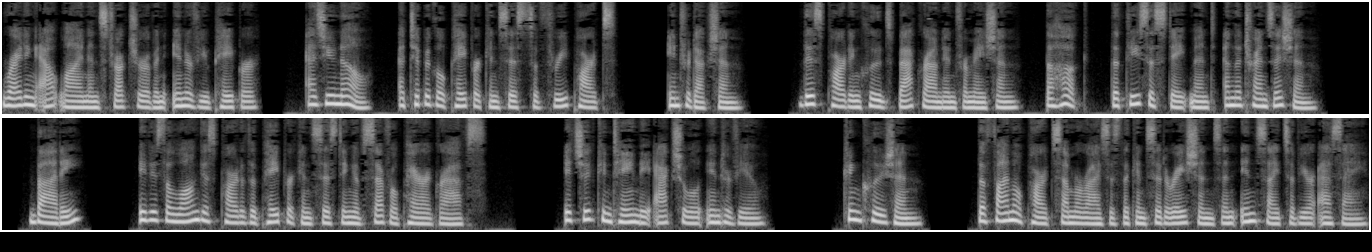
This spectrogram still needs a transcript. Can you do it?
Writing outline and structure of an interview paper. As you know, a typical paper consists of three parts Introduction. This part includes background information, the hook, the thesis statement, and the transition. Body. It is the longest part of the paper consisting of several paragraphs. It should contain the actual interview. Conclusion The final part summarizes the considerations and insights of your essay.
